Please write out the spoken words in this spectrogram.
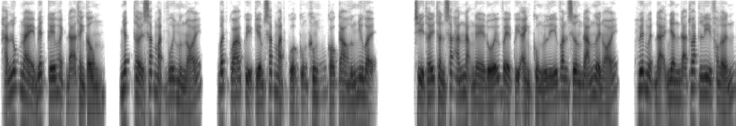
hắn lúc này biết kế hoạch đã thành công, nhất thời sắc mặt vui mừng nói, bất quá quỷ kiếm sắc mặt của cũng không có cao hứng như vậy chỉ thấy thần sắc hắn nặng nề đối về quỷ ảnh cùng lý văn sương đám người nói, huyết nguyệt đại nhân đã thoát ly phong ấn,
